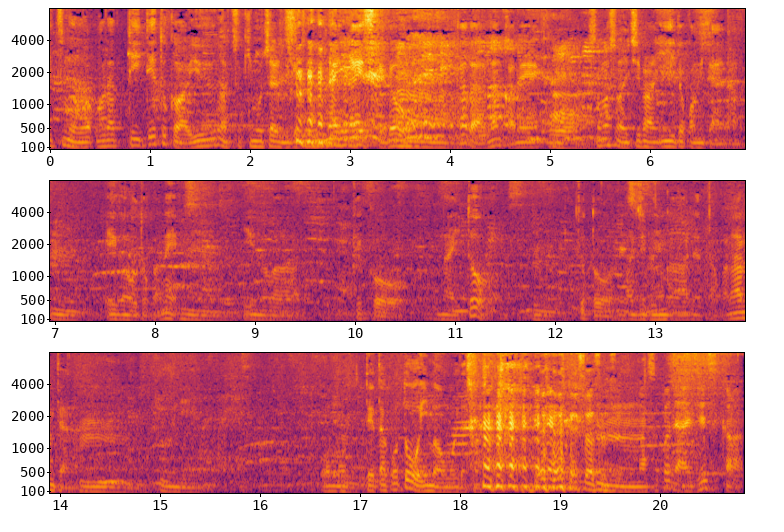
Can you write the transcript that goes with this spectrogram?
いつも笑っていてとかいうのはちょっと気持ち悪いんでないないですけどただなんかねこうその人の一番いいとこみたいな笑顔とかね、いうのが結構ないとちょっと、まあ、自分があれだったのかなみたいな。ふうに思ってたことを今思い出しました。そうそうそう、まあ、そこ大事ですからね。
